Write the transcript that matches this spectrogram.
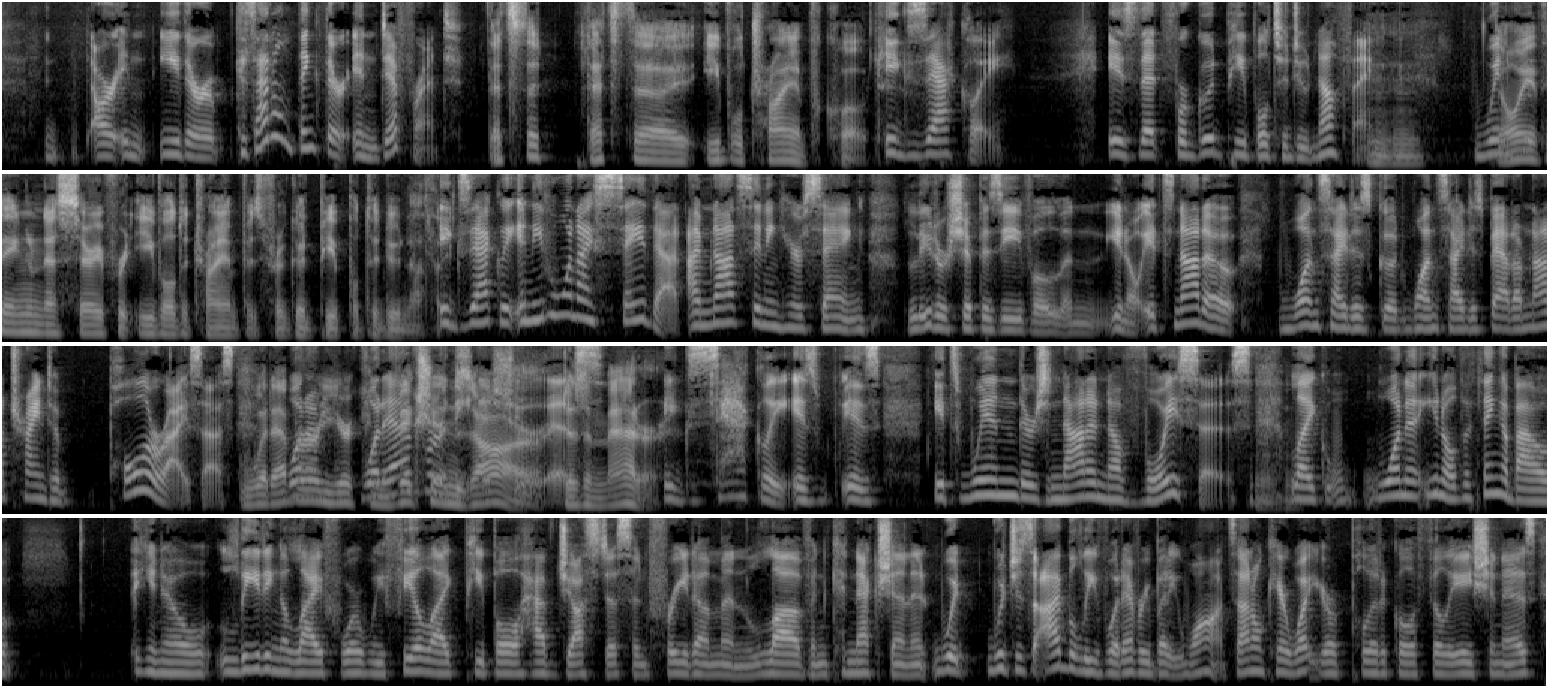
are in either because I don't think they're indifferent. That's the that's the evil triumph quote. Exactly, is that for good people to do nothing. When the only thing necessary for evil to triumph is for good people to do nothing. Exactly. And even when I say that, I'm not sitting here saying leadership is evil and, you know, it's not a one side is good, one side is bad. I'm not trying to polarize us. Whatever What I'm- your convictions the are, is. doesn't matter. Exactly. Is is it's when there's not enough voices. Mm-hmm. Like one you know, the thing about you know, leading a life where we feel like people have justice and freedom and love and connection, and which, which is, I believe, what everybody wants. I don't care what your political affiliation is.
